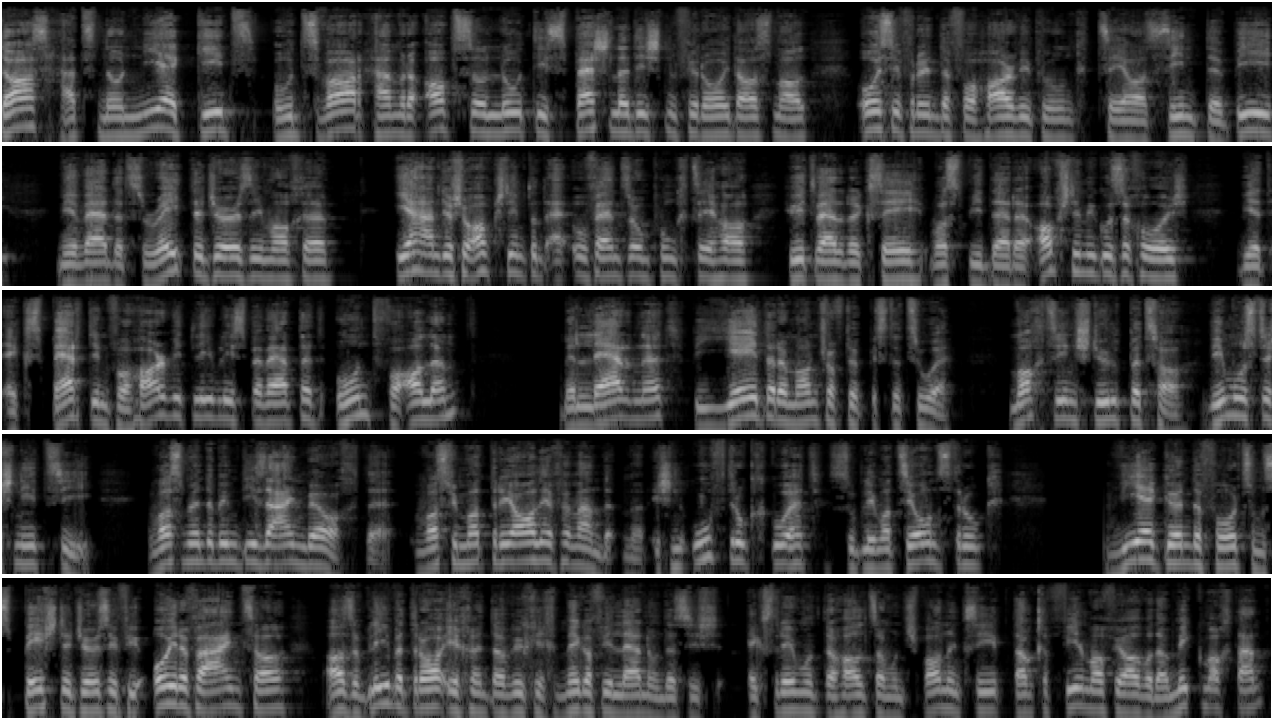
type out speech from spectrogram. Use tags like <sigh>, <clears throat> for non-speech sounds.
Das hat es noch nie gegeben. Und zwar haben wir eine absolute Special Edition für euch das mal. Unsere Freunde von harvey.ch sind dabei. Wir werden das Rated Jersey machen. Ihr habt ja schon abgestimmt und äh, auf endzone.ch. Heute werdet ihr sehen, was bei der Abstimmung rausgekommen ist, wie die Expertin von Harvey die Lieblis bewertet und vor allem, wir lernen bei jeder Mannschaft etwas dazu. Macht Sinn, Stülpen zu haben? Wie muss der Schnitt sein? Was müsst ihr beim Design beachten? Was für Materialien verwendet man? Ist ein Aufdruck gut? Sublimationsdruck? Wie geht ihr vor, um das beste Jersey für euren Verein zu haben? Also bleibt dran, ihr könnt da wirklich mega viel lernen und es ist extrem unterhaltsam und spannend gewesen. Danke vielmals für alle, die da mitgemacht haben.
